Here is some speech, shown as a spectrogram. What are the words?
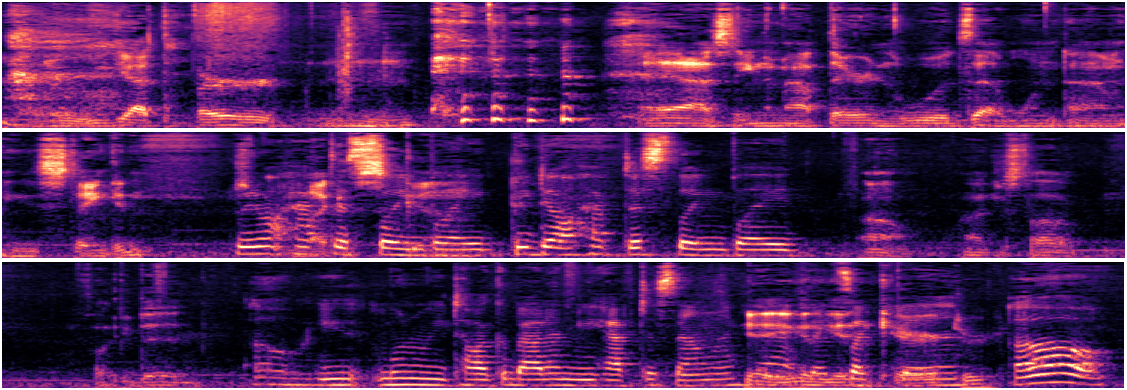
We got the fur. Mhm. yeah, I seen him out there in the woods that one time. He's stinking. we don't have Like to sling skunk. blade. We don't have to sling blade. Oh, I just thought, I thought you did. Oh, you when we talk about him, you have to sound like Yeah, that. you gotta That's get like the- character. oh,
